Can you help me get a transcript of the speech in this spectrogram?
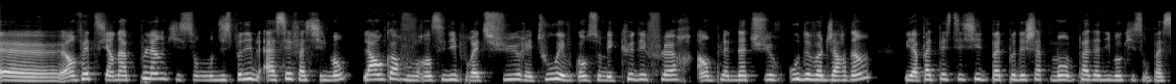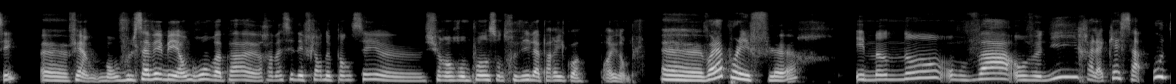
Euh, en fait, il y en a plein qui sont disponibles assez facilement. Là encore, vous vous renseignez pour être sûr et tout, et vous consommez que des fleurs en pleine nature ou de votre jardin. où Il n'y a pas de pesticides, pas de pots d'échappement, pas d'animaux qui sont passés. Euh, enfin, bon, vous le savez, mais en gros, on va pas euh, ramasser des fleurs de pensée sur un rond-point en centre-ville à Paris, quoi, par exemple. voilà pour les fleurs. Et maintenant, on va en venir à la caisse à août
